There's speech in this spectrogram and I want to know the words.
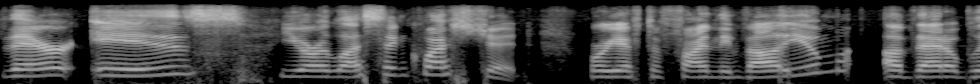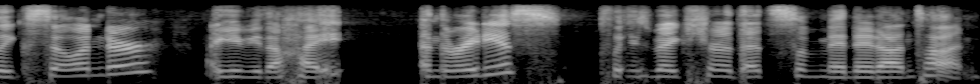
There is your lesson question where you have to find the volume of that oblique cylinder. I give you the height and the radius. Please make sure that's submitted on time.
